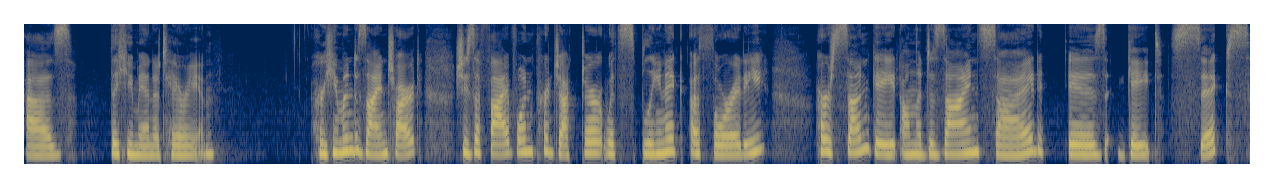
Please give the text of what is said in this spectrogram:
as the humanitarian. Her human design chart, she's a 5 1 projector with splenic authority. Her sun gate on the design side is gate six.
